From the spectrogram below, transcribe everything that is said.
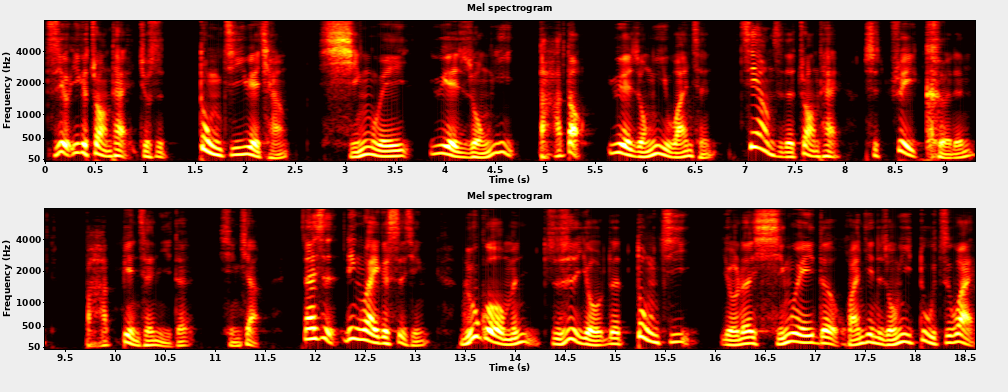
只有一个状态，就是动机越强，行为越容易达到，越容易完成。这样子的状态是最可能把它变成你的形象。但是另外一个事情，如果我们只是有了动机，有了行为的环境的容易度之外，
